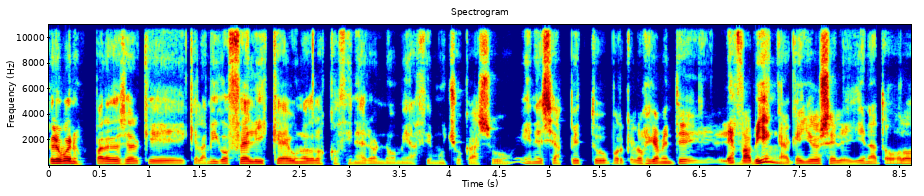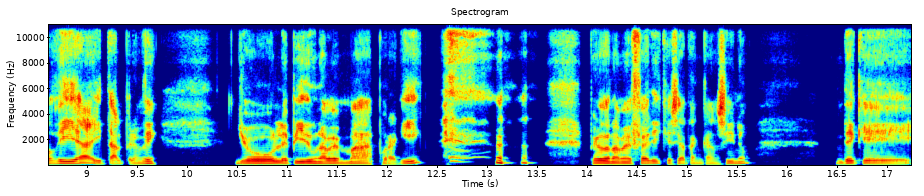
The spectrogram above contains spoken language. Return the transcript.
Pero bueno, parece ser que, el amigo Félix, que es uno de los cocineros, no me hace mucho caso en ese aspecto, porque lógicamente les va bien, aquello se le llena todos los días y tal, pero en fin, yo le pido una vez más por aquí, perdóname Félix que sea tan cansino, de que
